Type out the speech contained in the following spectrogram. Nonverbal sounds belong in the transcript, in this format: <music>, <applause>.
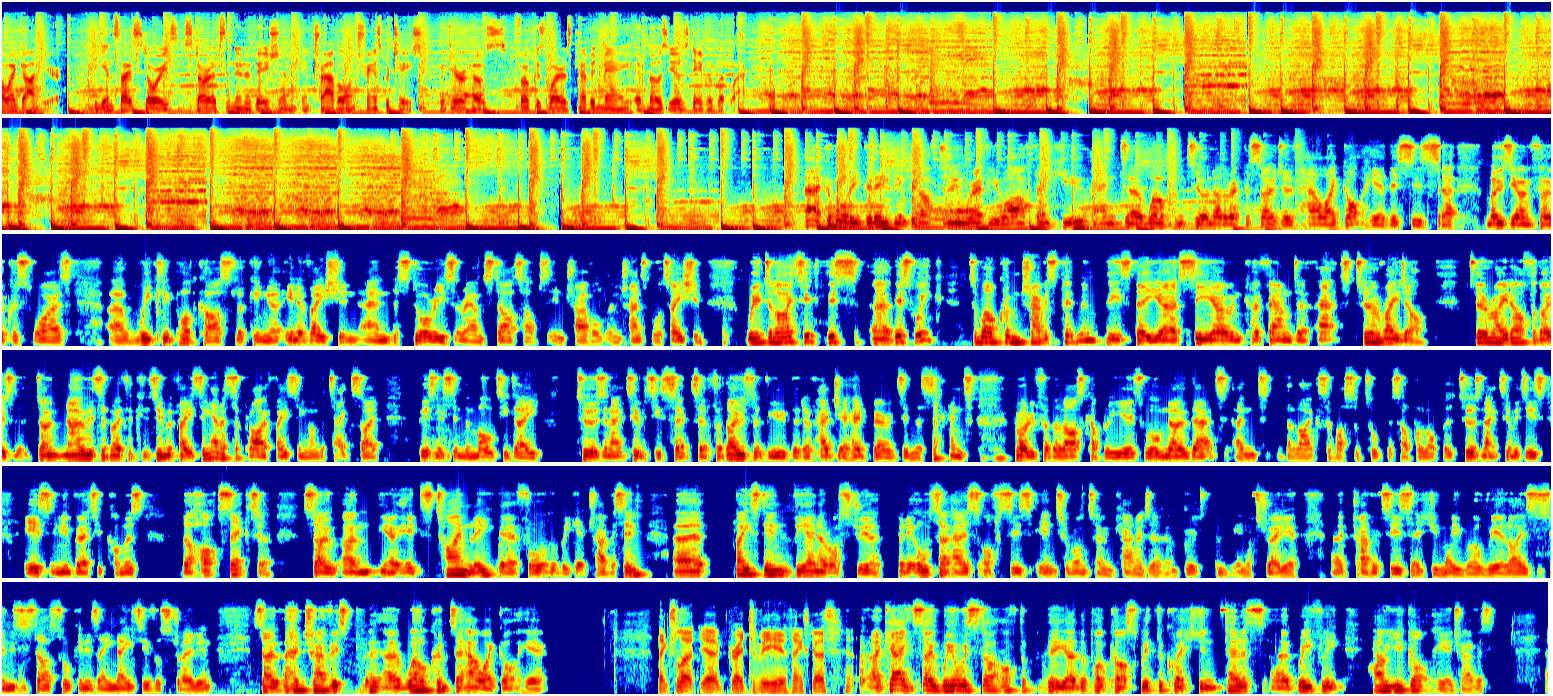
How I Got Here the inside stories of startups and innovation in travel and transportation with your hosts, PhocusWire's Kevin May and Mozio's David Litwak. Good morning, good evening, good afternoon, wherever you are. Thank you, and uh, welcome to another episode of How I Got Here. This is uh, Mozio and PhocusWire's uh, weekly podcast looking at innovation and the stories around startups in travel and transportation. We're delighted this uh, this week to welcome Travis Pittman. He's the uh, CEO and co-founder at TourRadar. Tour Radar, for those that don't know, is both a consumer-facing and a supplier-facing on the tech side business in the multi-day tours and activities sector. For those of you that have had your head buried in the <laughs> sand probably for the last couple of years will know that, and the likes of us have talked this up a lot, but tours and activities is, in inverted commas, the hot sector. So, um, you know, it's timely, therefore, that we get Travis in. Uh, based in Vienna, Austria, but it also has offices in Toronto in Canada and Brisbane in Australia. Uh, Travis is, as you may well realise, as soon as he starts talking, is a native Australian. So, uh, Travis, uh, welcome to How I Got Here. Thanks a lot. Yeah, great to be here. Thanks, guys. Okay, so we always start off the the, uh, the podcast with the question. Tell us uh, briefly how you got here, Travis.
